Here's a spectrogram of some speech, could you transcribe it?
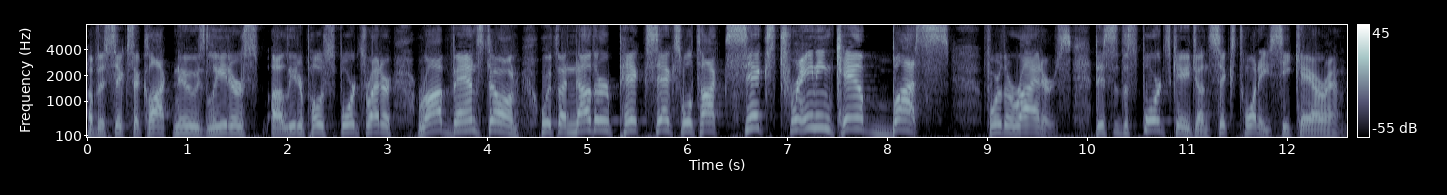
of the six o'clock news, leader uh, leader post sports writer Rob Vanstone with another pick six. We'll talk six training camp busts for the Riders. This is the Sports Cage on 620 CKRM.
